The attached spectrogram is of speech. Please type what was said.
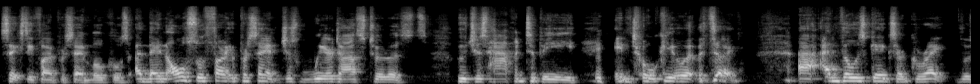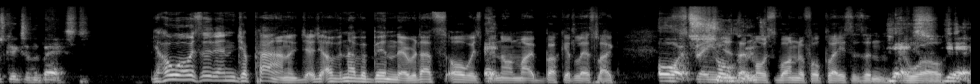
65% locals. And then also 30% just weird ass tourists who just happened to be in Tokyo at the time. Uh, and those gigs are great. Those gigs are the best. How was it in Japan? I've never been there, but that's always been it, on my bucket list. Like, oh, it's strangest so and most wonderful places in yes, the world. Yeah,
